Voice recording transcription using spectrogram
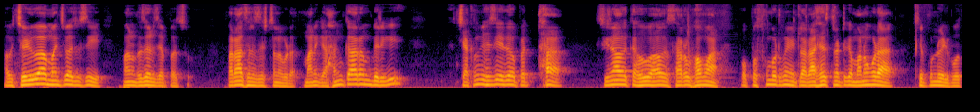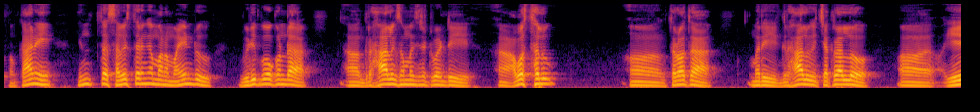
అవి చెడువా మంచివా చూసి మనం రిజల్ట్ చెప్పచ్చు. పరాశర సిస్టంలో కూడా. మనకి అహంకారం పెరిగి చక్రం చేసి ఏదో పెద్ద శ్రీనాథ కహుభావ సార్వభౌమ ఒక పుస్తకం పట్టుకుని ఇట్లా రాసేస్తున్నట్టుగా మనం కూడా చెప్పుకుంటూ వెళ్ళిపోతున్నాం. కానీ ఇంత సవిస్తరంగా మన మైండ్ విడిపోకుండా గ్రహాలకు సంబంధించినటువంటి అవస్థలు తర్వాత మరి గ్రహాలు ఈ చక్రాల్లో ఏ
